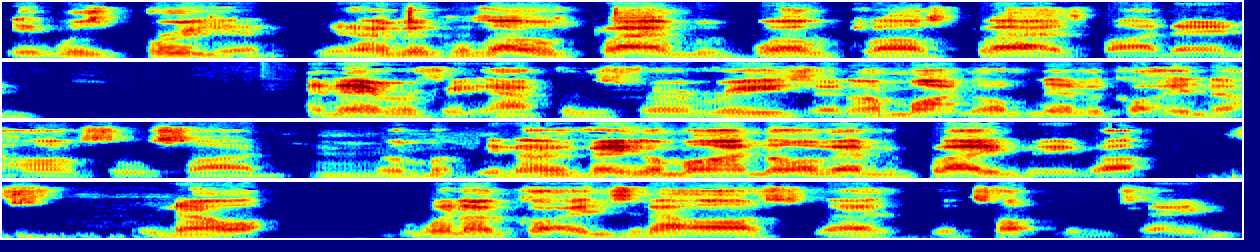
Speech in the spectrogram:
it was brilliant, you know, because I was playing with world class players by then, and everything happens for a reason. I might not have never got in that Arsenal side. Mm. You know, Wenger might not have ever played me, but you know, when I got into that Ars- uh, the Tottenham team,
